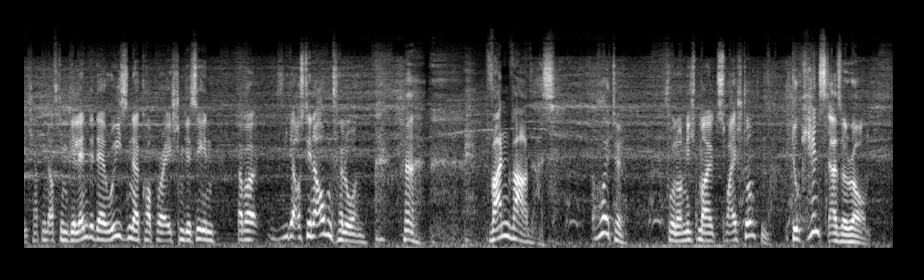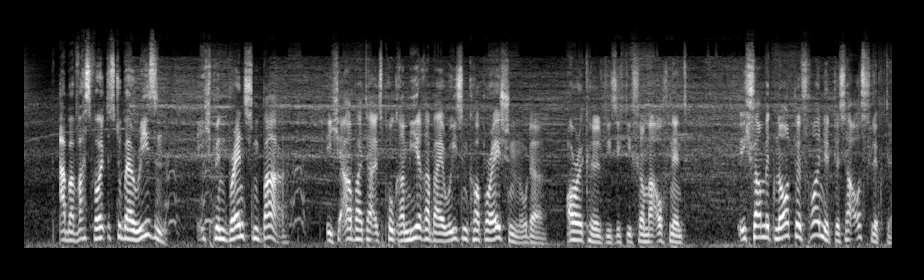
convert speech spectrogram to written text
Ich habe ihn auf dem Gelände der Reasoner Corporation gesehen, aber wieder aus den Augen verloren. Wann war das? Heute. Vor noch nicht mal zwei Stunden. Du kennst also Rome. Aber was wolltest du bei Reason? Ich bin Branson Barr. Ich arbeite als Programmierer bei Reason Corporation oder Oracle, wie sich die Firma auch nennt. Ich war mit Nord befreundet, bis er ausflippte.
